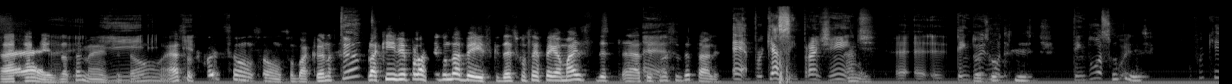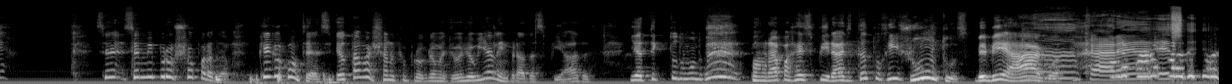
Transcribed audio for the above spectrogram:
É, exatamente. E, então, essas e, coisas são, são, são bacanas tanto, pra quem vê pela segunda vez, que daí você consegue pegar mais de, atenção é, nesses detalhes. É, porque assim, pra gente, ah, é, é, tem dois Tem duas coisas. Por quê? Você me bruxou, Paradão. O que que acontece? Eu tava achando que o programa de hoje eu ia lembrar das piadas, ia ter que todo mundo parar para respirar, de tanto rir juntos, beber água. Não, cara, para, para, esse... para,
